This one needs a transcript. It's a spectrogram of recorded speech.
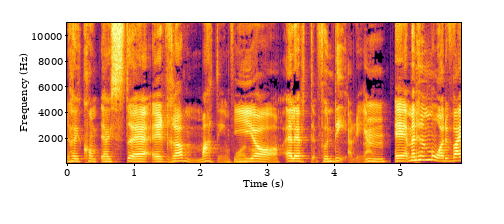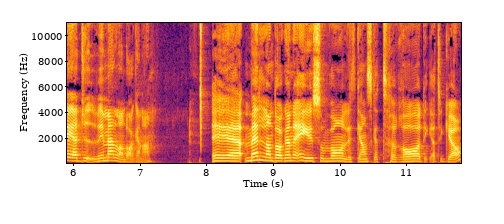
Det har ju, kom, jag har ju strömmat in frågor. Ja. Eller funderingar. Eh, men hur mår du? Vad är du i mellandagarna? Eh, mellandagarna är ju som vanligt ganska tradiga tycker jag.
